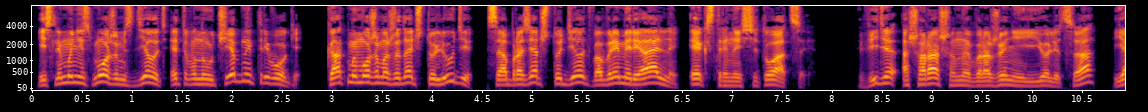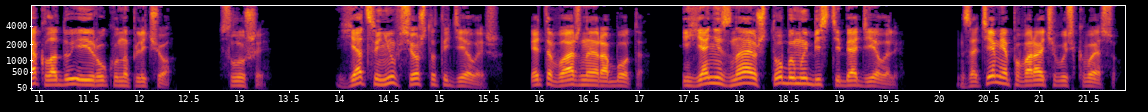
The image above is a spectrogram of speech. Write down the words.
Если мы не сможем сделать этого на учебной тревоге, как мы можем ожидать, что люди сообразят, что делать во время реальной, экстренной ситуации? Видя ошарашенное выражение ее лица, я кладу ей руку на плечо. Слушай, я ценю все, что ты делаешь. Это важная работа. И я не знаю, что бы мы без тебя делали. Затем я поворачиваюсь к Весу.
